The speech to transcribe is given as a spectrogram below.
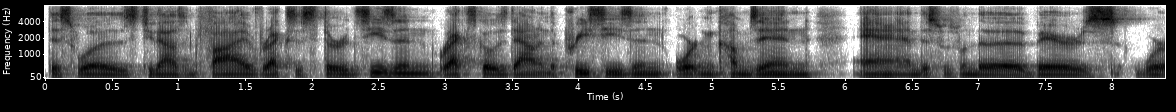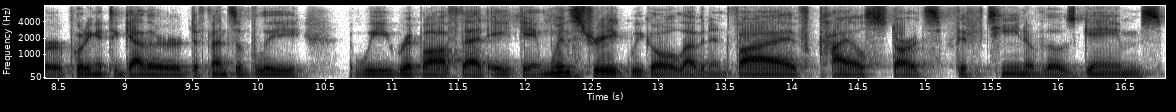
This was 2005, Rex's third season. Rex goes down in the preseason. Orton comes in, and this was when the Bears were putting it together defensively. We rip off that eight game win streak. We go 11 and 5. Kyle starts 15 of those games.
